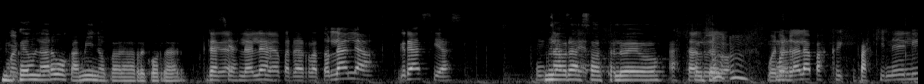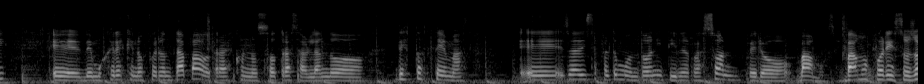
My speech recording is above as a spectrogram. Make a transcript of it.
bueno. queda un largo camino para recorrer. Gracias, Lala. Queda para el rato. Lala, gracias. Un, un abrazo, hasta luego. Hasta luego. Chau. Bueno, Lala Pasquinelli eh, de Mujeres que no fueron tapa, otra vez con nosotras hablando de estos temas. Eh, ella dice falta un montón y tiene razón, pero vamos. Vamos por eso. Yo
